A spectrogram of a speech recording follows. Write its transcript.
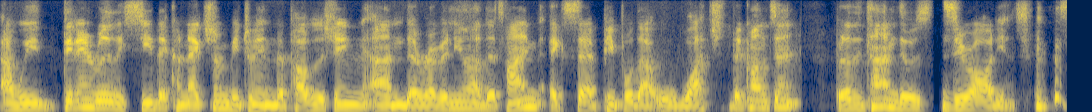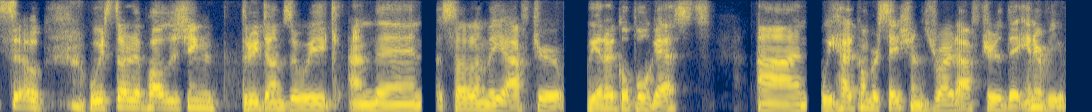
And we didn't really see the connection between the publishing and the revenue at the time, except people that watched the content. But at the time, there was zero audience. so we started publishing three times a week. And then suddenly, after we had a couple guests and we had conversations right after the interview.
